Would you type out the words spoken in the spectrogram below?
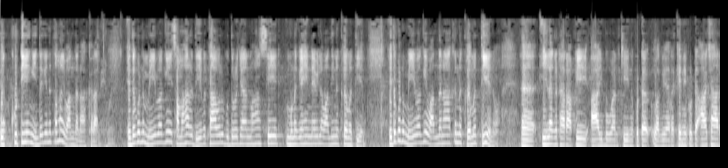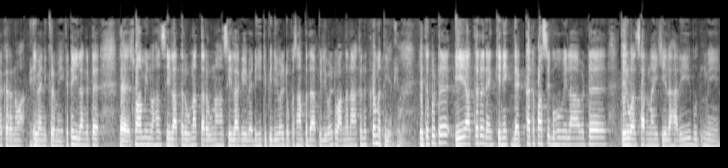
උක්කුටියෙන් ඉඳගෙන තමයි වන්දනා කරන්නේ. එතකොට මේ වගේ සමහර දේවතාවරු බුදුරජාණන් වහන්සේ මුණ ගැහෙන්න ඇවිල්ලා වඳින ක්‍රම තියෙනවා. එතකොට මේ වගේ වන්දනා කරන ක්‍රම තියෙනවා. ඊළඟට අර අපි ආයිබෝවන් කියනකොට වගේ අර කෙනෙකුට ආචාර කරනවා එවැනි ක්‍රමයකට ඊළඟට ස්වාමින් වහන්සේලා අතර වුණත් අර උන්වහන්සේලාගේ වැඩිහිටි පිළිවෙලට උපසම්පදා පිළිවෙලට වන්දනා කරන ක්‍රම තියෙනවා. එතකොට ඒ අතර දැන් කෙනෙක් දැක්කට පස්සේ බොහෝ වෙලාවට තෙරුවන් සරණයි කියලා හරි මේ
